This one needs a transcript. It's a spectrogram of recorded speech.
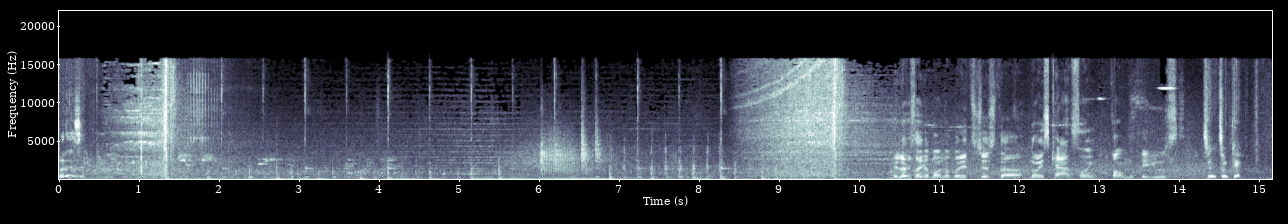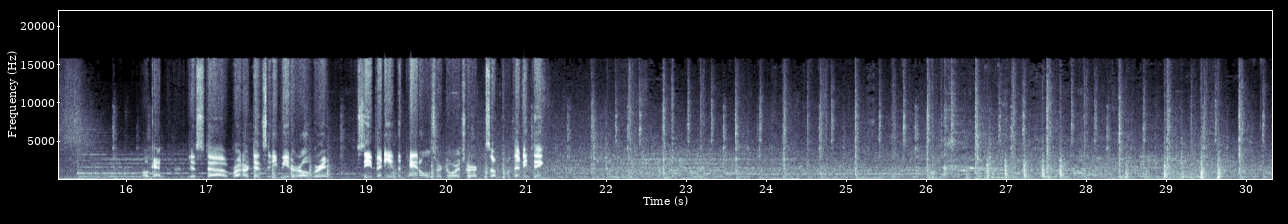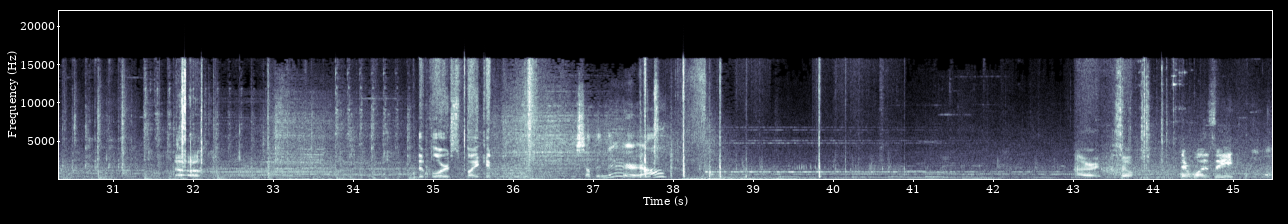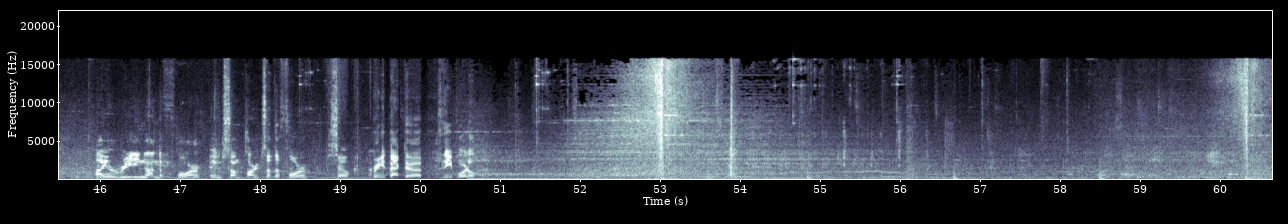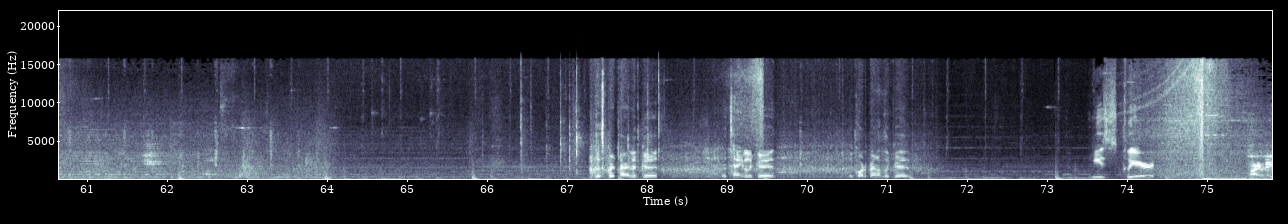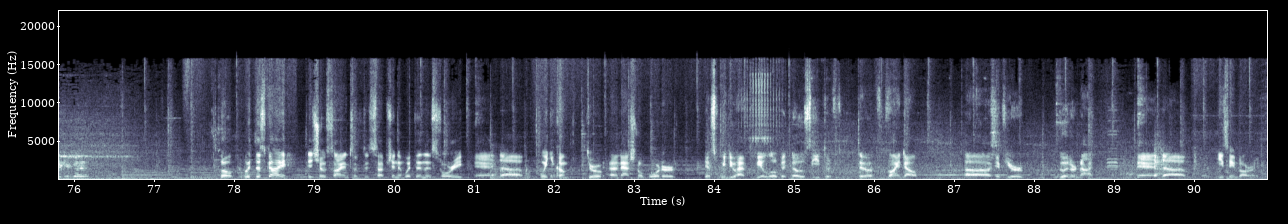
What is it? It looks like a bundle, but it's just a noise canceling foam that they use. So it's okay. Okay. Just uh, run our density meter over it, see if any of the panels or doors are up with anything. The floor's spiking. There's something there, huh? All right, so there was a higher reading on the floor in some parts of the floor. So bring it back to Z portal. The spare tire look good. The tank look good. The quarter panels look good. He's clear. All right, man, you're good. So with this guy, it shows signs of deception within the story. And uh, when you come through a national border, yes, we do have to be a little bit nosy to, to find out uh, if you're good or not. And uh, he seemed all right.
